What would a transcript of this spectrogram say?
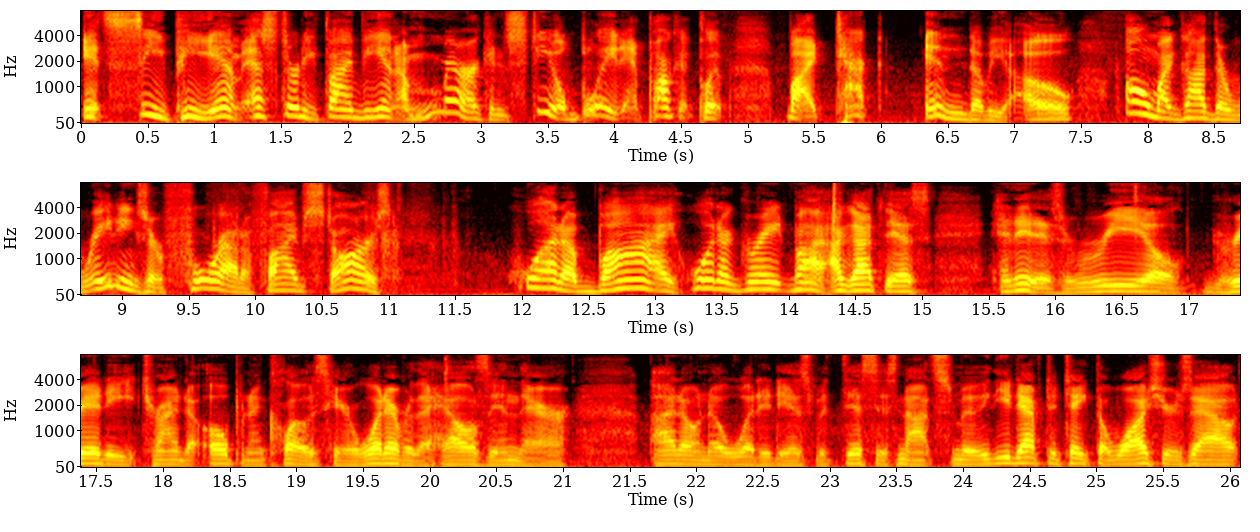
It's CPM S35VN American Steel Blade and Pocket Clip by TAC NWO. Oh my God, the ratings are four out of five stars. What a buy. What a great buy. I got this, and it is real gritty trying to open and close here, whatever the hell's in there. I don't know what it is, but this is not smooth. You'd have to take the washers out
